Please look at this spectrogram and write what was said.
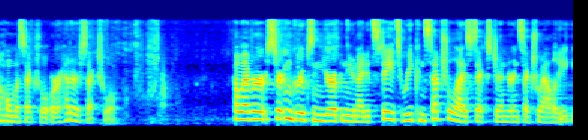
a homosexual or a heterosexual. However, certain groups in Europe and the United States reconceptualized sex, gender, and sexuality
